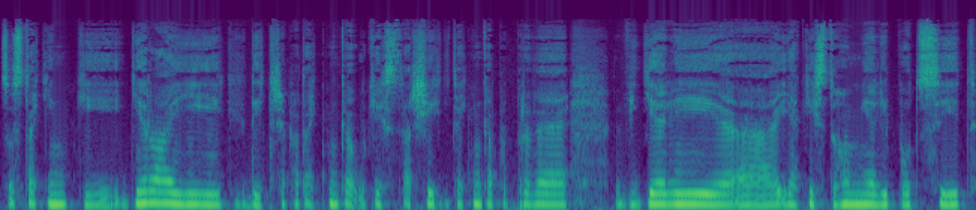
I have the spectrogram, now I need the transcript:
co s tatínky dělají, kdy třeba tatínka u těch starších, kdy tatínka poprvé viděli, jaký z toho měli pocit,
